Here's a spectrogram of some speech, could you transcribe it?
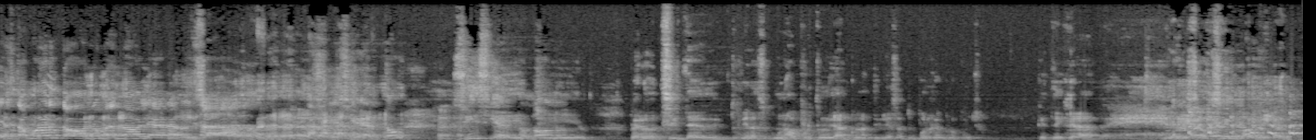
ya está muerto, nomás no le han avisado. Sí, es cierto. Sí, es cierto. No, no. Pero si te tuvieras una oportunidad con la tigresa, tú, por ejemplo, Poncho, que te dijera,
